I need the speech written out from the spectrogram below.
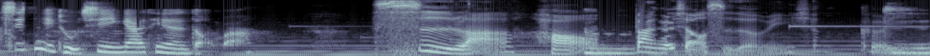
吸气吐气应该听得懂吧？是啦，好，半个小时的冥想可以。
